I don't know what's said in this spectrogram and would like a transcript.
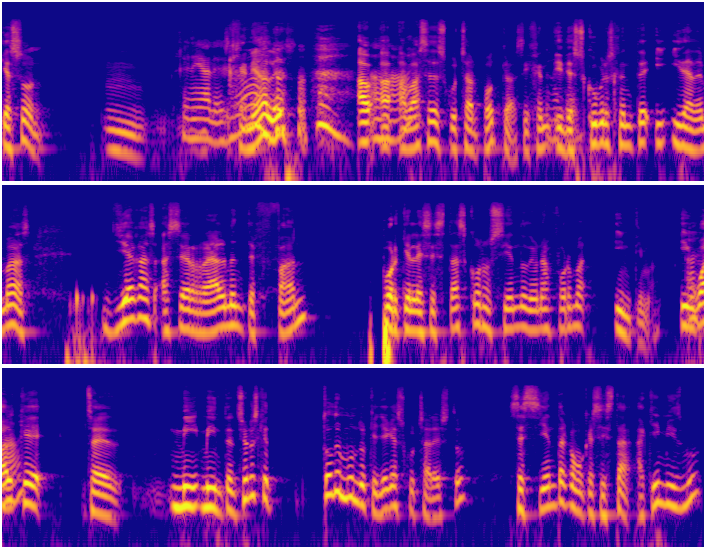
que son mm, Geniales, ¿no? geniales a, a- a Ajá. base de escuchar podcasts y, gen- y descubres gente y, y además llegas a ser realmente fan porque les estás conociendo de una forma íntima. Igual Ajá. que, o sea, mi, mi intención es que todo el mundo que llegue a escuchar esto se sienta como que si está aquí mismo,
